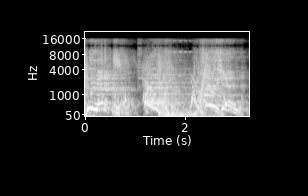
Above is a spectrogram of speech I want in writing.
Two minutes. Fusion!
